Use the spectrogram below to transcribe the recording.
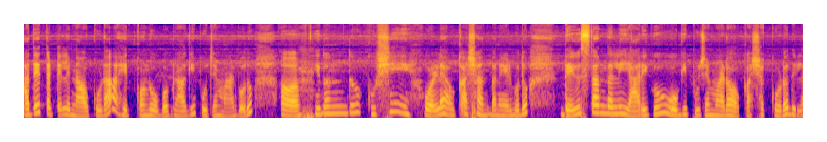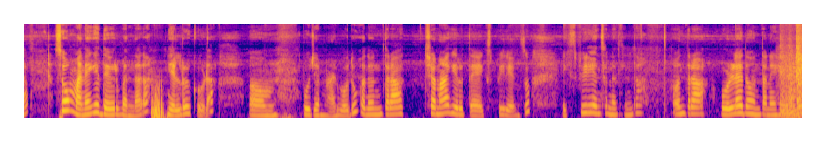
ಅದೇ ತಟ್ಟೆಯಲ್ಲಿ ನಾವು ಕೂಡ ಎತ್ಕೊಂಡು ಒಬ್ಬೊಬ್ಬರಾಗಿ ಪೂಜೆ ಮಾಡ್ಬೋದು. ಇದೊಂದು ಖುಷಿ ಒಳ್ಳೆಯ ಅವಕಾಶ ಅಂತಲೇ ಹೇಳ್ಬೋದು. ದೇವಸ್ಥಾನದಲ್ಲಿ ಯಾರಿಗೂ ಹೋಗಿ ಪೂಜೆ ಮಾಡೋ ಅವಕಾಶ ಕೊಡೋದಿಲ್ಲ. ಸೊ, ಮನೆಗೆ ದೇವರು ಬಂದಾಗ ಎಲ್ಲರೂ ಕೂಡ ಪೂಜೆ ಮಾಡ್ಬೋದು. ಅದೊಂಥರ ಚೆನ್ನಾಗಿರುತ್ತೆ ಎಕ್ಸ್ಪೀರಿಯೆನ್ಸು. ಎಕ್ಸ್ಪೀರಿಯೆನ್ಸ್ ಅನ್ನೋದ್ಕಿಂತ ಒಂಥರ ಒಳ್ಳೆಯದು ಅಂತಲೇ ಹೇಳ್ಬೋದು.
